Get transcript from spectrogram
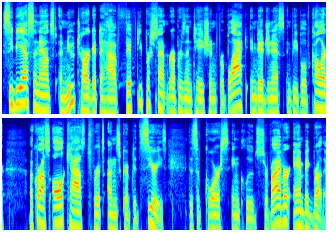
CBS announced a new target to have 50% representation for Black, Indigenous, and people of color across all casts for its unscripted series. This, of course, includes Survivor and Big Brother.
